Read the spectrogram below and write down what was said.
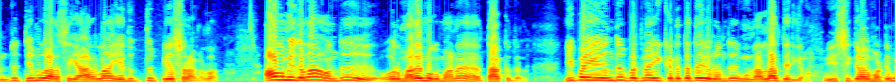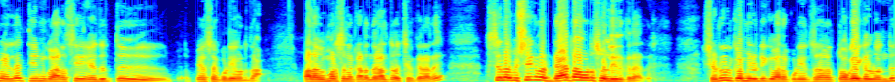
வந்து திமுக அரசு யாரெல்லாம் எதிர்த்து பேசுகிறாங்களோ அவங்க மீதெல்லாம் வந்து ஒரு மறைமுகமான தாக்குதல். இப்போ வந்து பார்த்தீங்கன்னா கிட்டத்தட்ட இவர் வந்து உங்களுக்கு நல்லா தெரியும். விசிக்காக மட்டுமே இல்லை திமுக அரசையும் எதிர்த்து பேசக்கூடியவர் தான். பல விமர்சனம் கடந்த காலத்தில் வச்சிருக்கிறாரு. சில விஷயங்களை டேட்டாவோட சொல்லியிருக்கிறாரு. ஷெட்யூல் கம்யூனிட்டிக்கு வரக்கூடிய தொகைகள் வந்து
